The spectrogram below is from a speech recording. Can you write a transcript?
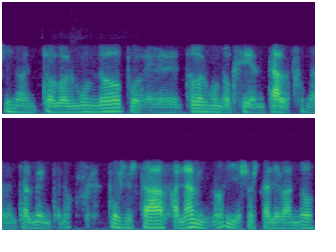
sino en todo el mundo, pues todo el mundo occidental fundamentalmente, ¿no? Pues está fallando, ¿no? Y eso está llevando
